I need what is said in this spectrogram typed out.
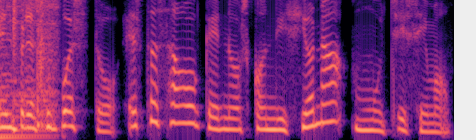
El presupuesto. Esto es algo que nos condiciona muchísimo.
